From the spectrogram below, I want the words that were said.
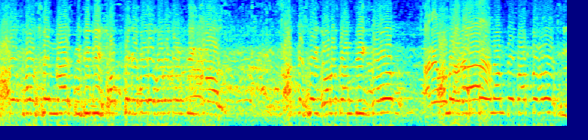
ভারতবর্ষের নয় পৃথিবীর সব থেকে বড় গণতান্ত্রিক দল আজকে সেই গণতান্ত্রিক দল আমরা রাস্তায় নামতে বাধ্য হয়েছি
